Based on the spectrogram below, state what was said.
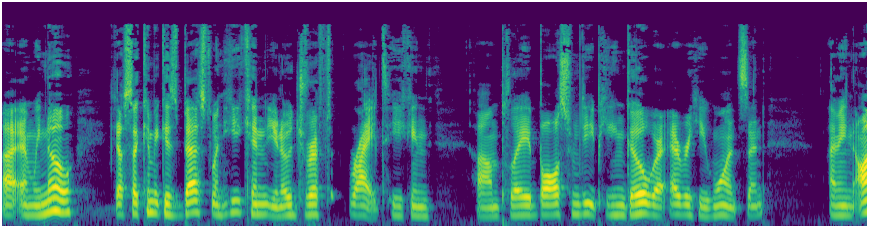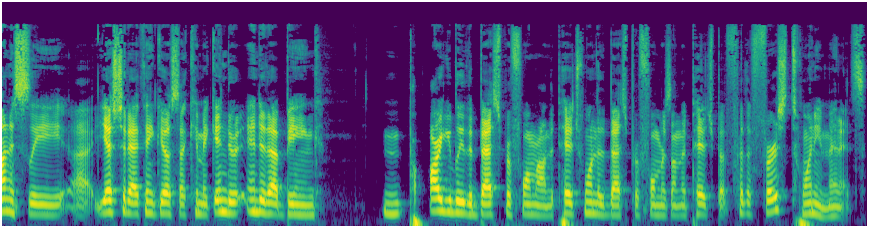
Uh, and we know Joshua Kimmich is best when he can, you know, drift right. He can um, play balls from deep. He can go wherever he wants. And I mean, honestly, uh, yesterday I think Joshua Kimmich ended, ended up being arguably the best performer on the pitch, one of the best performers on the pitch. But for the first 20 minutes,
